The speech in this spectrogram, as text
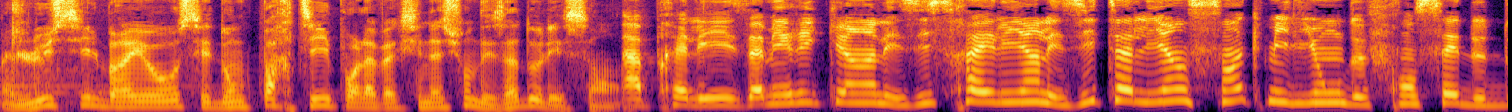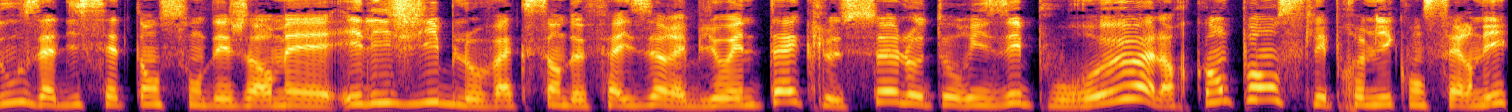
Lucille Bréau, c'est donc parti pour la vaccination des adolescents. Après les Américains, les Israéliens, les Italiens, 5 millions de Français de 12 à 17 ans sont désormais éligibles au vaccin de Pfizer et BioNTech, le seul autorisé pour eux. Alors qu'en pensent les premiers concernés?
